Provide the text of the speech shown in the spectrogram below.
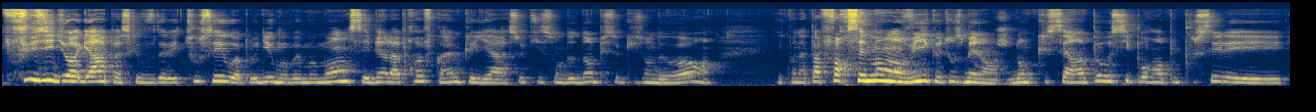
fusillent du regard parce que vous avez toussé ou applaudi au mauvais moment, c'est bien la preuve quand même qu'il y a ceux qui sont dedans puis ceux qui sont dehors et qu'on n'a pas forcément envie que tout se mélange. Donc c'est un peu aussi pour un peu pousser les,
